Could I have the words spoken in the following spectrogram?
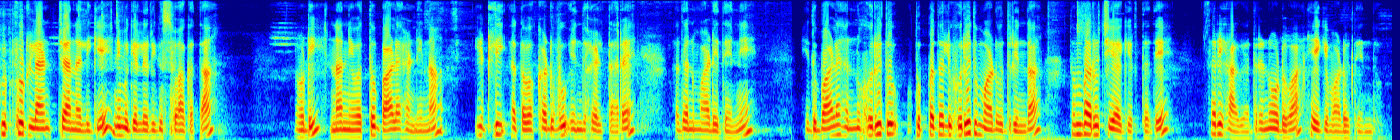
ಗುಡ್ ಫುಡ್ ಲ್ಯಾಂಡ್ ಚಾನಲಿಗೆ ನಿಮಗೆಲ್ಲರಿಗೂ ಸ್ವಾಗತ. ನೋಡಿ, ನಾನಿವತ್ತು ಬಾಳೆಹಣ್ಣಿನ ಇಡ್ಲಿ ಅಥವಾ ಕಡುಬು ಎಂದು ಹೇಳ್ತಾರೆ. ಅದನ್ನು ಮಾಡಿದ್ದೇನೆ. ಇದು ಬಾಳೆಹಣ್ಣು ಹುರಿದು, ತುಪ್ಪದಲ್ಲಿ ಹುರಿದು ಮಾಡೋದ್ರಿಂದ ತುಂಬ ರುಚಿಯಾಗಿರ್ತದೆ. ಸರಿ ಹಾಗಾದರೆ ನೋಡುವ ಹೇಗೆ ಮಾಡೋದೆಂದು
